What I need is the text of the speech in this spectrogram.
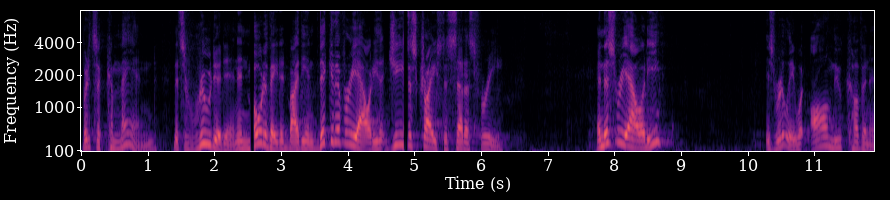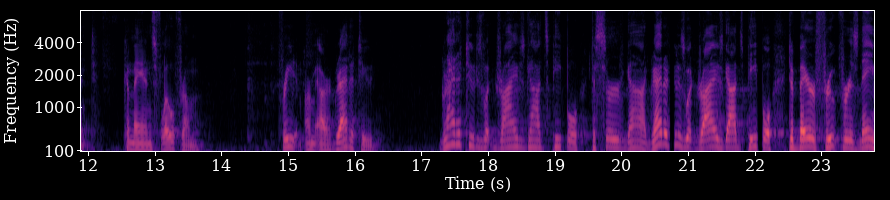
But it's a command that's rooted in and motivated by the indicative reality that Jesus Christ has set us free. And this reality is really what all new covenant commands flow from freedom, our gratitude Gratitude is what drives God's people to serve God. Gratitude is what drives God's people to bear fruit for His name.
